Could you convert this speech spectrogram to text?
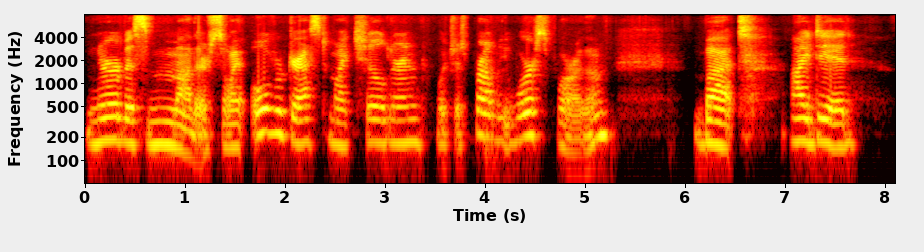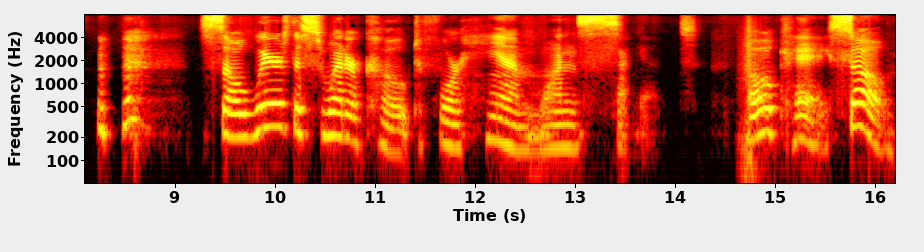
nervous mother, so I overdressed my children, which was probably worse for them, but I did. so where's the sweater coat for him? One second. Okay, so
